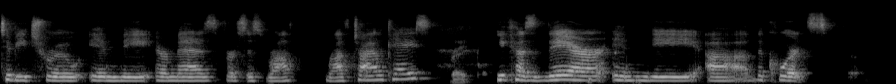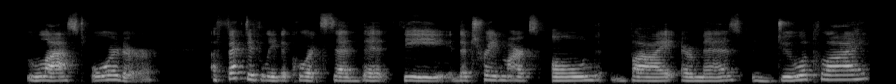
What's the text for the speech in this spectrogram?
to be true in the Hermes versus Roth, Rothschild case. Right. Because there in the, uh, the court's last order, effectively the court said that the, the trademarks owned by Hermes do apply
